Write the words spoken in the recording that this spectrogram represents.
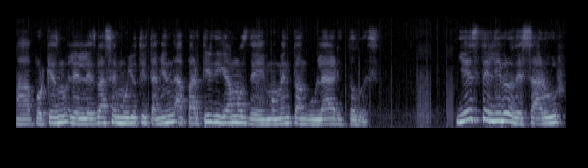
uh, porque es, les va a ser muy útil también a partir, digamos, de momento angular y todo eso. Y este libro de Sarur,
